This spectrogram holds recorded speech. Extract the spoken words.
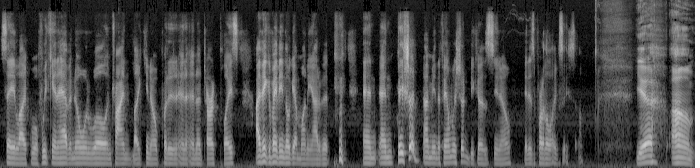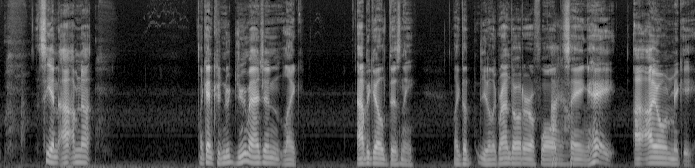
say like, well, if we can't have it, no one will, and try and like you know put it in, a- in a dark place. I think if anything, they'll get money out of it, and and they should. I mean, the family should because you know it is a part of the legacy. So Yeah. Um see and I, I'm not again, could you, you imagine like Abigail Disney, like the you know, the granddaughter of Walt saying, Hey, I, I own Mickey.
